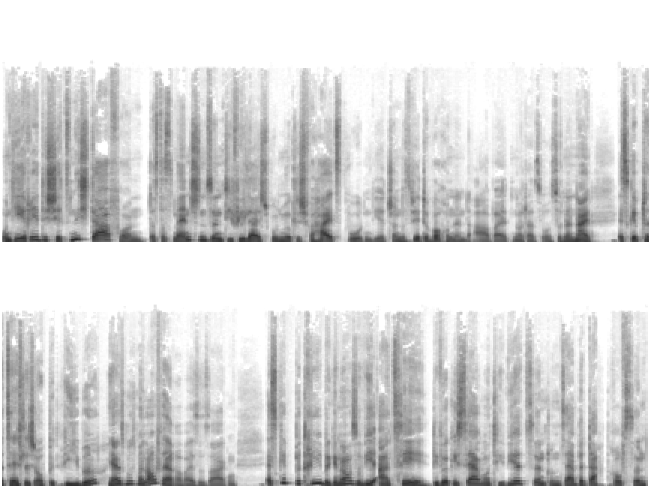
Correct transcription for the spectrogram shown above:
Und hier rede ich jetzt nicht davon, dass das Menschen sind, die vielleicht womöglich verheizt wurden, die jetzt schon das vierte Wochenende arbeiten oder so, sondern nein, es gibt tatsächlich auch Betriebe, ja, das muss man auch fairerweise sagen. Es gibt Betriebe, genauso wie AC, die wirklich sehr motiviert sind und sehr bedacht drauf sind,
